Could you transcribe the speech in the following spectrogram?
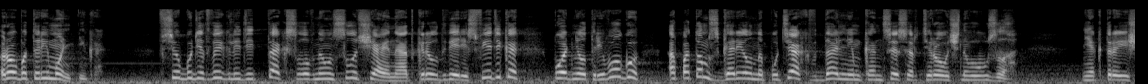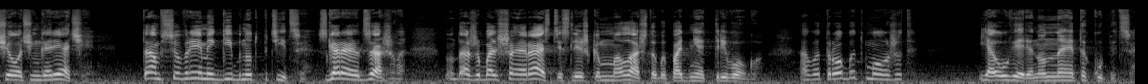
Робота-ремонтника. Все будет выглядеть так, словно он случайно открыл дверь из Федика, поднял тревогу, а потом сгорел на путях в дальнем конце сортировочного узла. Некоторые еще очень горячие. Там все время гибнут птицы, сгорают заживо. Но даже большая Расти слишком мала, чтобы поднять тревогу. А вот робот может. Я уверен, он на это купится.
